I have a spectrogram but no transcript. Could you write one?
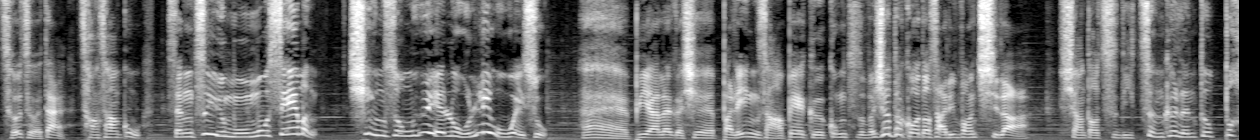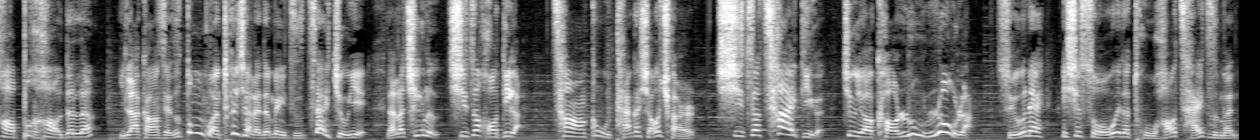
扯扯淡、唱唱歌，甚至于摸摸三门，轻松月入六位数。哎，比阿拉这些白领上班狗工资不晓得高到啥地方去了。想到此地，整个人都不好不好的了。伊拉讲，侪是东莞退下来的妹子再就业，来了青楼，气质好点的唱歌弹个小曲儿，气质差一点的就要靠露肉了。随后呢，一些所谓的土豪才子们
